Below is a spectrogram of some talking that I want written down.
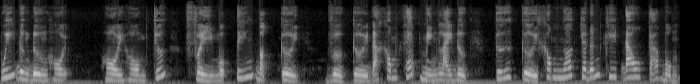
quý đường đường hồi, hồi hồn trước, phì một tiếng bật cười, vừa cười đã không khép miệng lại được, cứ cười không ngớt cho đến khi đau cả bụng.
